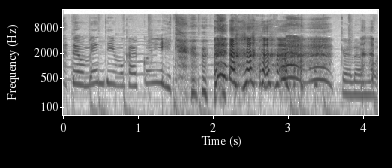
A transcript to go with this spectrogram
でもメンディーもかっこいいって。からもあの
